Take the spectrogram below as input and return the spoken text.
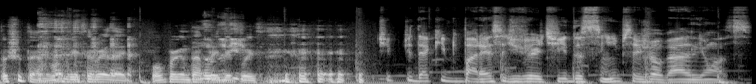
Tô chutando, vamos ver se é verdade. Vou perguntar Não pra ele duvido. depois. Tipo de deck que parece divertido assim, pra você jogar ali umas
